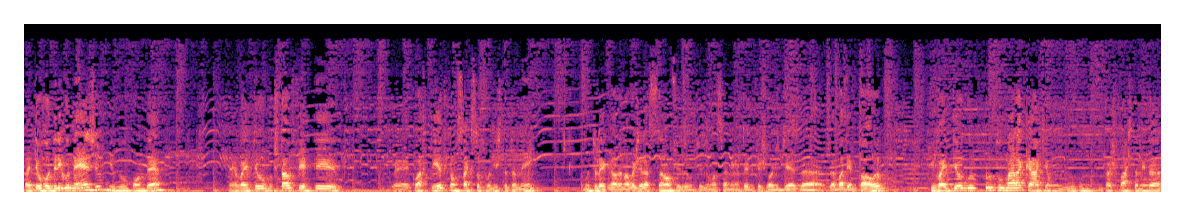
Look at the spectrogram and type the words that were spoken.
Vai ter o Rodrigo Nésio e o Du Condé. Né? Vai ter o Gustavo Ferter é, Quarteto, que é um saxofonista também. Muito legal da nova geração, fez, fez um lançamento aí no Festival de Jazz da, da Baden Powell. E vai ter o grupo Maracá, que é um grupo que faz parte também da,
